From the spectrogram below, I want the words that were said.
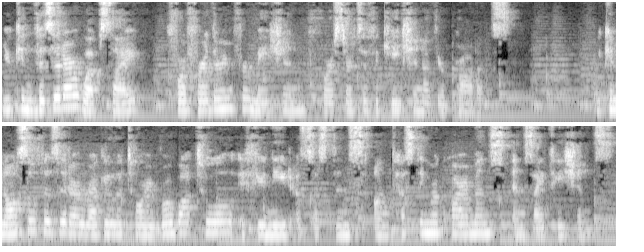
You can visit our website for further information for certification of your products. You can also visit our regulatory robot tool if you need assistance on testing requirements and citations.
